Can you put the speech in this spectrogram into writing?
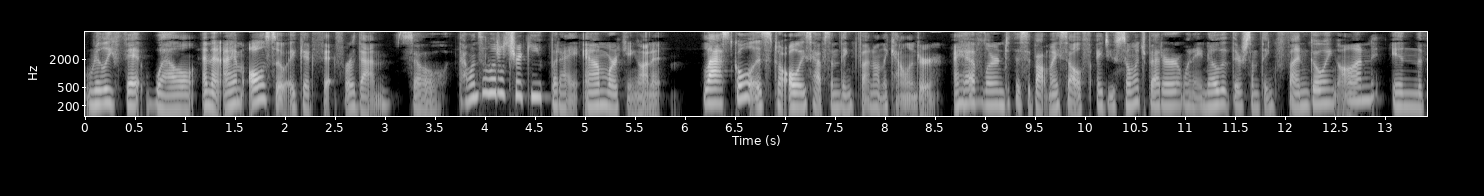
really fit well and that I am also a good fit for them. So that one's a little tricky, but I am working on it. Last goal is to always have something fun on the calendar. I have learned this about myself. I do so much better when I know that there's something fun going on in the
